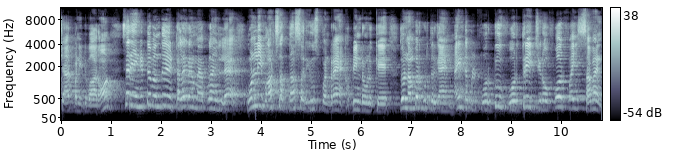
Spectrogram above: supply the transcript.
ஷேர் பண்ணிட்டு வரோம். சரி எங்கிட்ட வந்து டெலகிராம் ஆப்லாம் இல்லை. ஒன்லி வாட்ஸ்அப் தான் சார் யூஸ் பண்ணுறேன் அப்படின்றவங்களுக்கு இதோ நம்பர் கொடுத்துருக்கேன். Nine double four two four three zero four five seven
